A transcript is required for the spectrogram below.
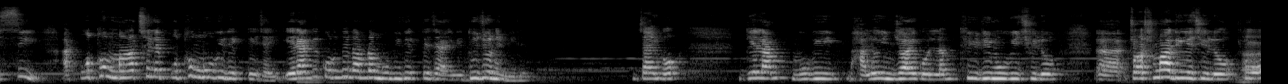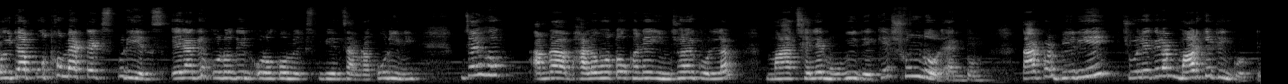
এসছি আর প্রথম মা ছেলে প্রথম মুভি দেখতে যাই। এর আগে কোনোদিন আমরা মুভি দেখতে যাইনি দুজনে মিলে। যাই হোক গেলাম মুভি ভালো এনজয় করলাম। থ্রি মুভি ছিল চশমা দিয়েছিল। তো হ্যাঁ। ওইটা প্রথম একটা এক্সপিরিয়েন্স এর আগে কোনোদিন ওরকম এক্সপিরিয়েন্স আমরা করিনি। যাই হোক আমরা ভালো মতো ওখানে এনজয় করলাম। মা ছেলে মুভি দেখে সুন্দর একদম। তারপর বেরিয়েই চলে গেলাম মার্কেটিং করতে।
